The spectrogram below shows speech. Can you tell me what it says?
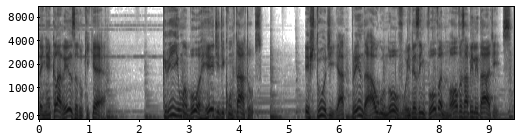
Tenha clareza do que quer. Crie uma boa rede de contatos. Estude, aprenda algo novo e desenvolva novas habilidades.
